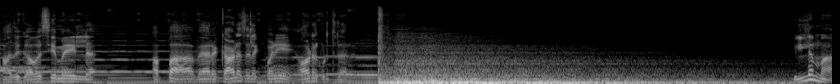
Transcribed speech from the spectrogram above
அதுக்கு அவசியமே இல்லை. அப்பா வேற கார்டை செலக்ட் பண்ணி ஆர்டர் கொடுத்துட்டாரு. இல்லம்மா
